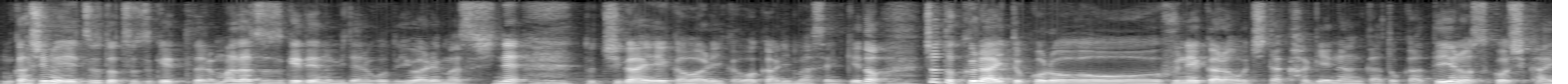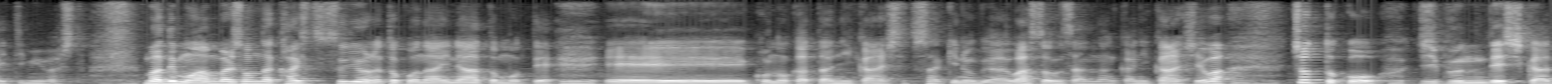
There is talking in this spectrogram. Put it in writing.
昔の絵ずっと続けてたらまだ続けてんのみたいなこと言われますしね。どっちがええか悪いか分かりませんけどちょっと暗いところ船から落ちた影なんかとかっていうのを少し描いてみました。まあでもあんまりそんな解説するようなとこないなと思って、えー、この方に関してさっきのワソンさんなんかに関してはちょっとこう自分でしか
